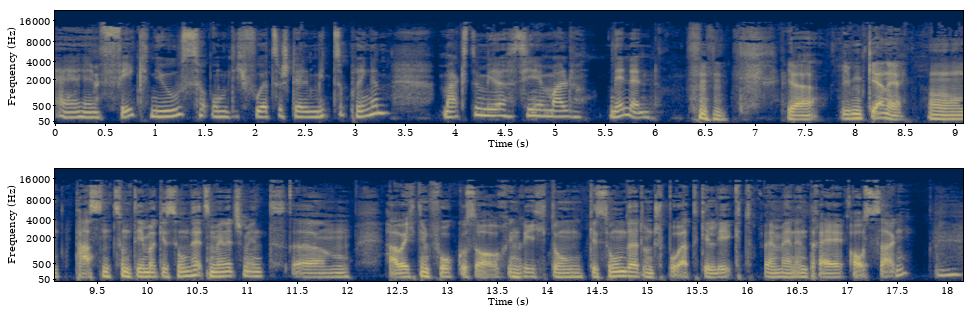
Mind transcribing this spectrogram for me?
eine Fake News, um dich vorzustellen, mitzubringen. Magst du mir sie mal nennen? ja, liebend gerne. Und passend zum Thema Gesundheitsmanagement ähm, habe ich den Fokus auch in Richtung Gesundheit und Sport gelegt bei meinen drei Aussagen. Mhm.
